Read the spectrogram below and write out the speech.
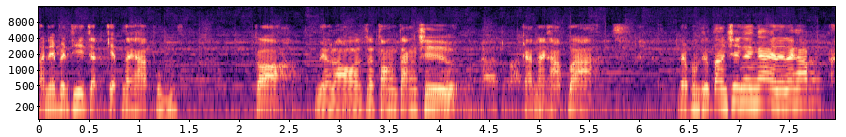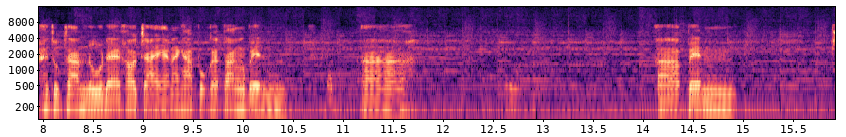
อันนี้เป็นที่จัดเก็บนะครับผมก็เดี๋ยวเราจะต้องตั้งชื่อกันนะครับว่า เดี๋ยวผมจะตั้งชื่อง่าย ๆเลยนะครับ ให้ทุกท่านดูได้เข้าใจกันนะครับผมก็ตั้งเป็นอ่าอ่าเป็น P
